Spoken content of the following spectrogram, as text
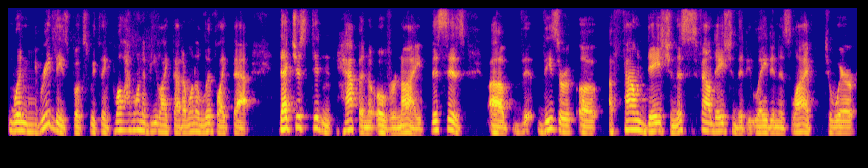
when we read these books, we think, well, I want to be like that. I want to live like that. That just didn't happen overnight. This is uh, th- these are a, a foundation. This is foundation that he laid in his life to where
